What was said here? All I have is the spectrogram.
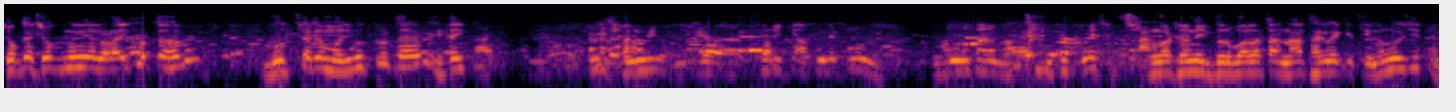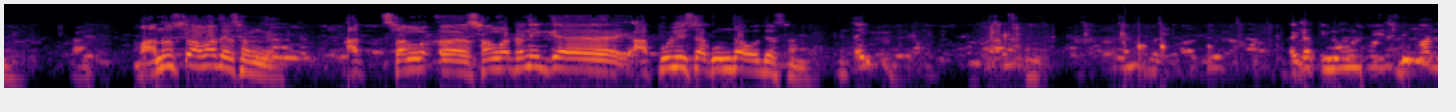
চোখে চোখ মিলিয়ে লড়াই করতে হবে বুথটাকে মজবুত করতে হবে এটাই কাজ। সাংগঠনিক দুর্বলতা না থাকলে কি তৃণমূল জিতে মানুষ তো আমাদের সঙ্গে। আর সাংগঠনিক পুলিশ আর গুন্ডা ওদের সঙ্গে। এটাই তৃণমূল মানে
